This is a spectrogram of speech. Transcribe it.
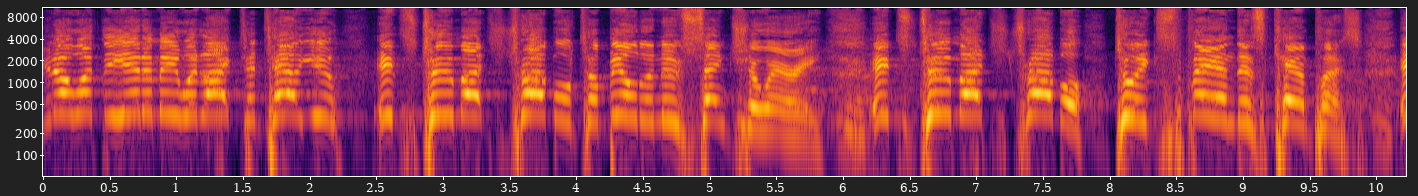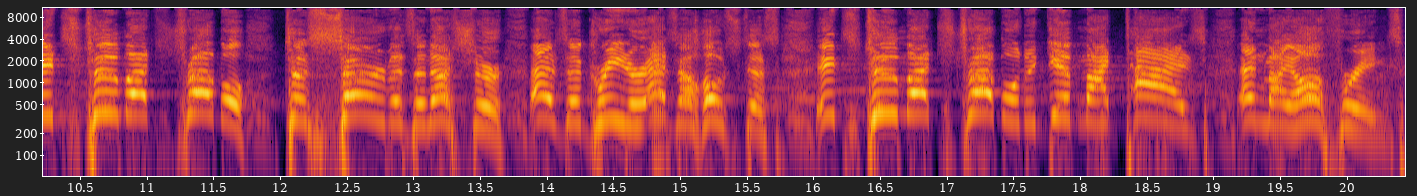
You know what the enemy would like to tell you? It's too much trouble to build a new sanctuary. It's too much trouble to expand this campus. It's too much trouble to serve as an usher, as a greeter, as a hostess. It's too much trouble to give my tithes and my offerings.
